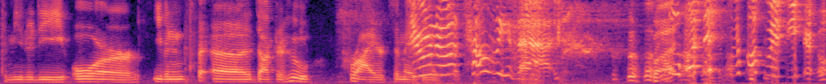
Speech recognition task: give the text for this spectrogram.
Community or even uh, Doctor Who prior to making. do it. not tell me that. But what is wrong with you?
